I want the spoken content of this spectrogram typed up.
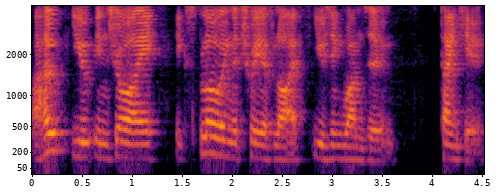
I hope you enjoy exploring the tree of life using OneZoom. Thank you.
